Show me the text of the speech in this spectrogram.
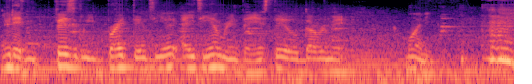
you didn't physically break the ATM or anything, it's still government money.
